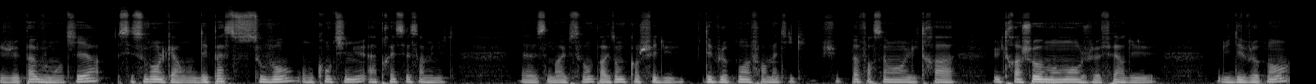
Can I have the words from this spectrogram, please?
Je ne vais pas vous mentir, c'est souvent le cas. On dépasse souvent, on continue après ces 5 minutes. Euh, ça m'arrive souvent, par exemple, quand je fais du développement informatique. Je suis pas forcément ultra, ultra chaud au moment où je veux faire du, du développement.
